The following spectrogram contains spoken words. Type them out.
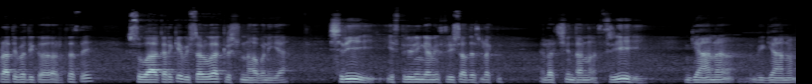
प्रातिपदिक अर्थ से सुआ करके विसर्ग हुआ कृष्ण बन गया। श्री स्त्रीलिंग में श्री सदस्य लक्ष्मी धन, श्री ज्ञान, विज्ञानम।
